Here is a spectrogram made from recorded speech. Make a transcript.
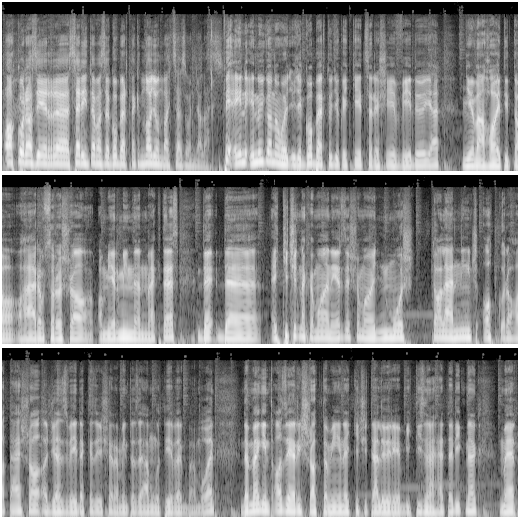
akkor azért szerintem az a Gobertnek nagyon nagy szezonja lesz. Én, én úgy gondolom, hogy ugye Gobert tudjuk, hogy kétszeres év védője, nyilván hajt itt a, a háromszorosra, amiért mindent megtesz, de, de egy kicsit nekem olyan érzésem, hogy most talán nincs akkora hatása a jazz védekezésére, mint az elmúlt években volt, de megint azért is raktam én egy kicsit előrébbi 17-nek, mert,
